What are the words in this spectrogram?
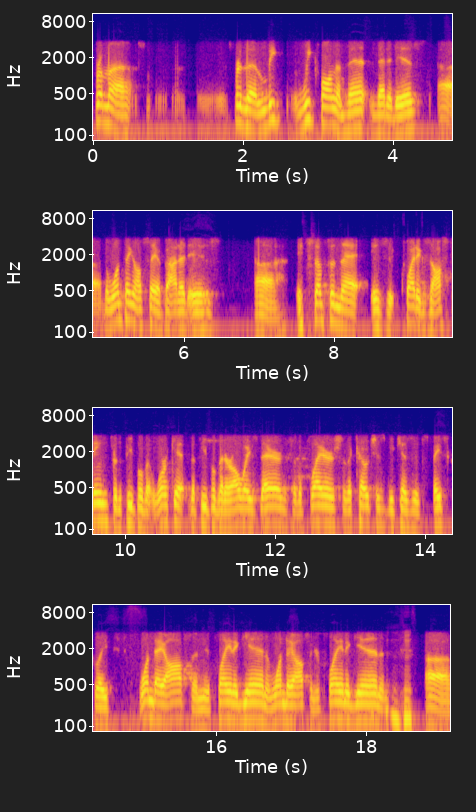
from a for the week long event that it is, uh, the one thing I'll say about it is uh, it's something that is quite exhausting for the people that work it, the people that are always there, for the players, for the coaches, because it's basically one day off and you're playing again, and one day off and you're playing again, and Mm-hmm. uh,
